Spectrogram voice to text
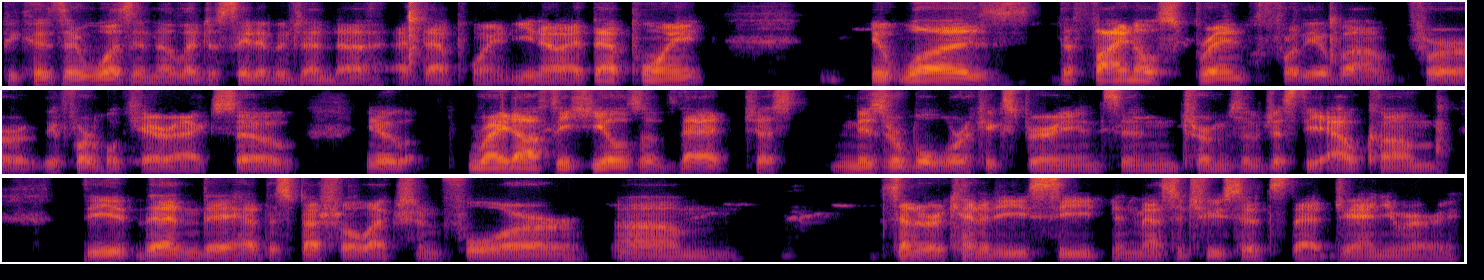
because there wasn't a legislative agenda at that point. You know, at that point, it was the final sprint for the Obama for the Affordable Care Act. So, you know, right off the heels of that just miserable work experience in terms of just the outcome, the then they had the special election for um, Senator Kennedy's seat in Massachusetts that January,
